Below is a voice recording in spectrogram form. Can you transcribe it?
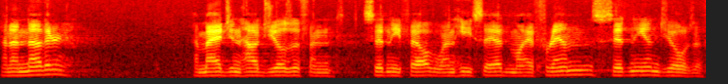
And another, imagine how Joseph and Sidney felt when he said, My friends, Sidney and Joseph.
